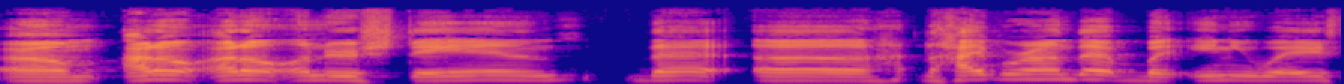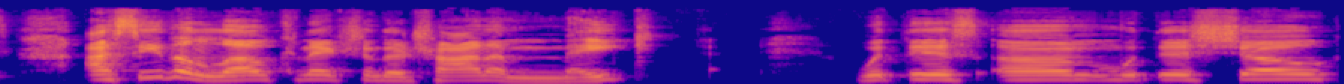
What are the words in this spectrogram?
Um, I don't, I don't understand that uh the hype around that. But anyways, I see the love connection they're trying to make with this um with this show.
